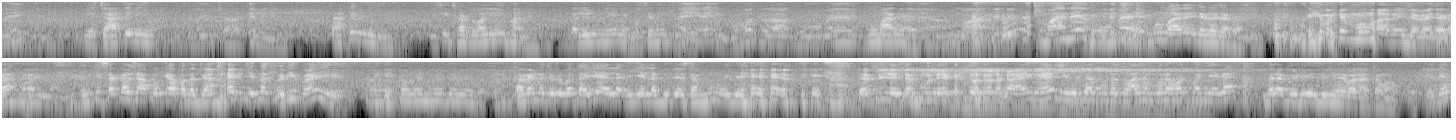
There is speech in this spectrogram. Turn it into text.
नहीं किया या चाहते नहीं नहीं चाहते भी नहीं। चाहते भी नहीं हैं किसी छठ वाली नहीं खाने। गली में नहीं नहीं घुसे नहीं नहीं नहीं बहुत जगह घूमे मुँह मारे हैं। अरे हाँ। घुमाए नहीं घूमे मुँह मारे हैं जगह जगह। ये भैया मुँह मारे हैं जगह जगह। इनकी शक्ल से आपको क्या पता चल जाए कि इतना शरीफ है ये? कमेंट में कमेंट में ज़रूर बताइए ये लड्डू जैसा मुँह ये पेप्सी जैसा मुँह लेकर दोनों लोग आए हुए हैं। ये उल्टा पुल्टा सवाल में बुरा मत बनिएगा। मेरा वीडियो इसलिए मैं बनाता हूँ आपको ठीक है?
